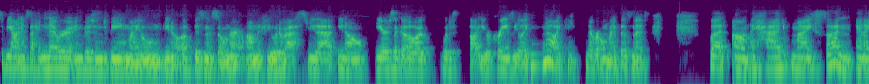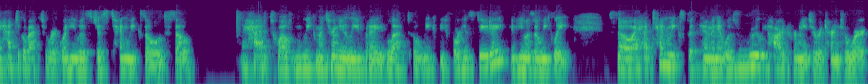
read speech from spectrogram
to be honest, I had never envisioned being my own, you know, a business owner. Um, if you would have asked me that, you know, years ago, I would have thought you were crazy. Like, no, I can never own my business. But um, I had my son, and I had to go back to work when he was just 10 weeks old. So I had a 12 week maternity leave, but I left a week before his due date and he was a week late. So I had 10 weeks with him and it was really hard for me to return to work,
